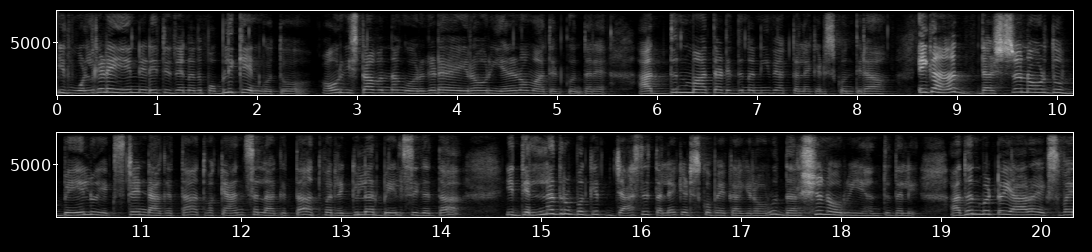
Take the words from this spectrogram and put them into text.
ಇದು ಒಳಗಡೆ ಏನು ನಡೀತಿದೆ ಅನ್ನೋದು ಪಬ್ಲಿಕ್ ಏನು ಗೊತ್ತು? ಅವ್ರಿಗೆ ಇಷ್ಟ ಬಂದಂಗೆ ಹೊರಗಡೆ ಇರೋರು ಏನೇನೋ ಮಾತಾಡ್ಕೊತಾರೆ. ಅದನ್ನ ಮಾತಾಡಿದ್ದನ್ನು ನೀವು ಯಾಕೆ ತಲೆ ಕೆಡಿಸ್ಕೊತೀರಾ? ಈಗ ದರ್ಶನ್ ಅವ್ರದ್ದು ಬೇಲು ಎಕ್ಸ್ಟೆಂಡ್ ಆಗುತ್ತಾ ಅಥವಾ ಕ್ಯಾನ್ಸಲ್ ಆಗುತ್ತಾ ಅಥವಾ ರೆಗ್ಯುಲರ್ ಬೇಲ್ ಸಿಗುತ್ತಾ? ಇದೆಲ್ಲದ್ರ ಬಗ್ಗೆ ಜಾಸ್ತಿ ತಲೆ ಕೆಡಿಸ್ಕೋಬೇಕಾಗಿರೋರು ದರ್ಶನ್ ಅವರು ಈ ಹಂತದಲ್ಲಿ. ಅದನ್ನು ಬಿಟ್ಟು ಯಾರೋ ಎಕ್ಸ್ ವೈ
